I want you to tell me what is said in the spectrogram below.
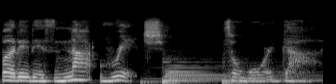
but it is not rich toward God.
